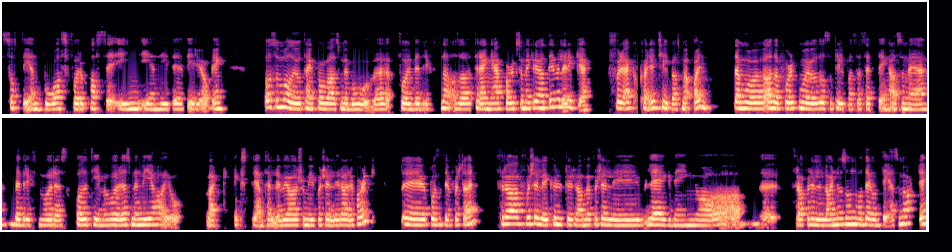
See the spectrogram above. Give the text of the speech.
satt i en bås for å passe inn i en 9-4-jobbing. Og så må du jo tenke på hva som er behovet for bedriften. da. Altså, Trenger jeg folk som er kreative eller ikke? For jeg kan jo tilpasse meg alle. må, altså folk må jo også tilpasse seg settinga som er bedriften vår og det teamet vårt, men vi har jo vært ekstremt heldige. Vi har så mye forskjellige rare folk, i positiv forstand. Fra forskjellige kulturer med forskjellig legning og eh, fra forskjellige land og sånn, og det er jo det som er artig.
